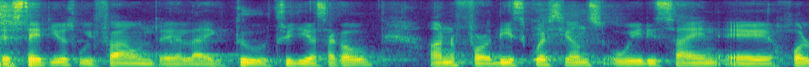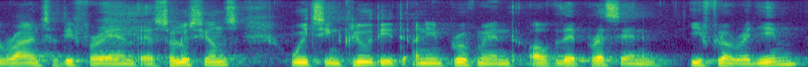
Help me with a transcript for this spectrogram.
the status we found uh, like two, three years ago. And for these questions, we designed a whole range of different uh, solutions, which included an improvement of the present e-flow regime,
